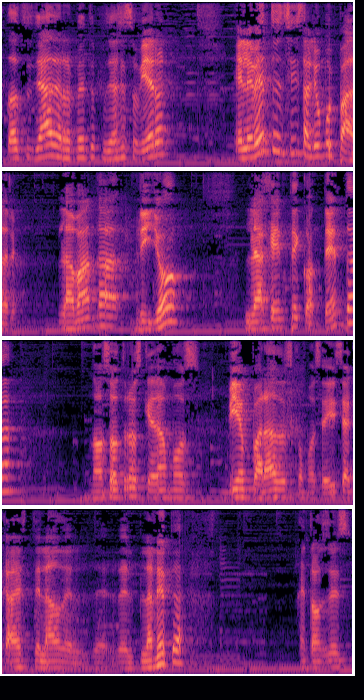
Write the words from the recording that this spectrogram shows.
Entonces ya de repente pues ya se subieron. El evento en sí salió muy padre. La banda brilló, la gente contenta, nosotros quedamos bien parados, como se dice acá a este lado del, de- del planeta. Entonces,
